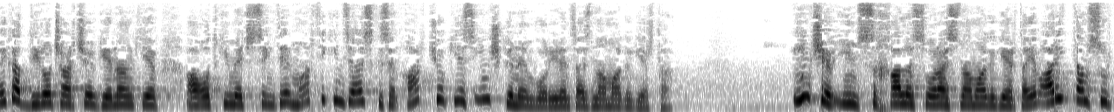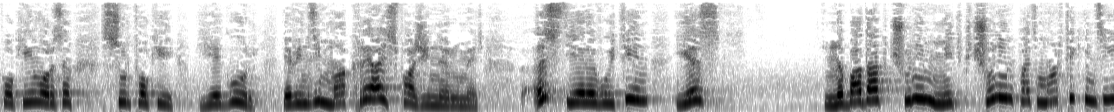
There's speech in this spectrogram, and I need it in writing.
Մեկ հատ դիրոջ արչև գենանք եւ աղոթքի մեջ ասենք դեր մարդիկ ինձ այս կսեն, արդյոք ես ինչ գնեմ, որ իրենց այս նամակը գերտա։ Ինչ է իմ սխալս, որ այս նամակը գերտա եւ արիք տամ Սուրբ ոգին, որ ասեմ Սուրբ ոգի, եկուր եւ ինձի մաքրե այս բաժիններու մեջ։ Ըստ երևույթին ես նպատակ չունիմ, միտք չունիմ, բայց մարդիկ ինձի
